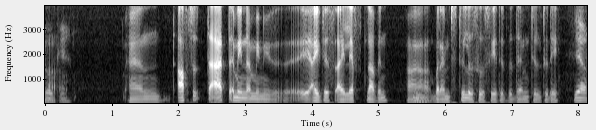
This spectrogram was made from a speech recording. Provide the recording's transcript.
Uh, Okay. and after that, I mean, I mean, uh, I just I left Navhind, uh, Mm. but I'm still associated with them till today. Yeah.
